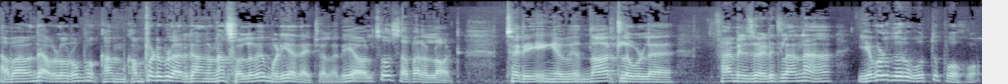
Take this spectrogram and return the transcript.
அவள் வந்து அவ்வளோ ரொம்ப கம் கம்ஃபர்டபுளாக இருக்காங்கன்னா சொல்லவே முடியாது ஆக்சுவலாக தே ஆல்சோ சஃபர் அலாட் சரி இங்கே நார்த்தில் உள்ள ஃபேமிலிஸும் எடுக்கலான்னா எவ்வளோ தூரம் ஒத்து போகும்?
